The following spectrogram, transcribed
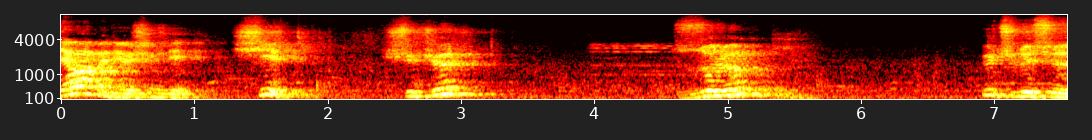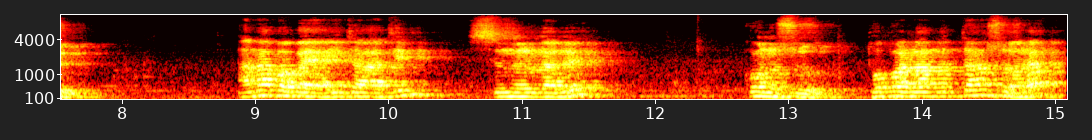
Devam ediyor şimdi. Şirk, şükür, zulüm, üçlüsü, ana babaya itaatin sınırları konusu toparlandıktan sonra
